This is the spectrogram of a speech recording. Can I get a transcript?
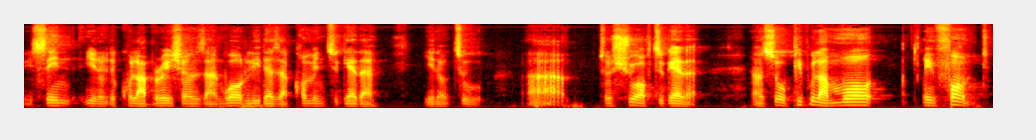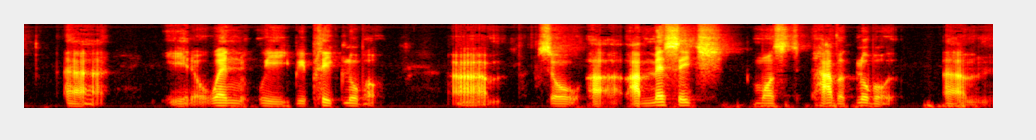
we've seen you know the collaborations and world leaders are coming together you know to uh, to show up together. And so people are more informed uh, you know when we we play global. Um, so uh, our message must have a global um,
